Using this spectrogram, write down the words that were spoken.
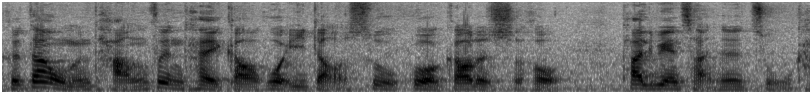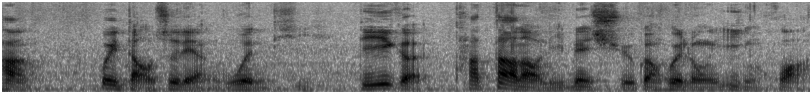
可当我们糖分太高或胰岛素过高的时候，它里面产生的阻抗。会导致两个问题。第一个，它大脑里面血管会容易硬化。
